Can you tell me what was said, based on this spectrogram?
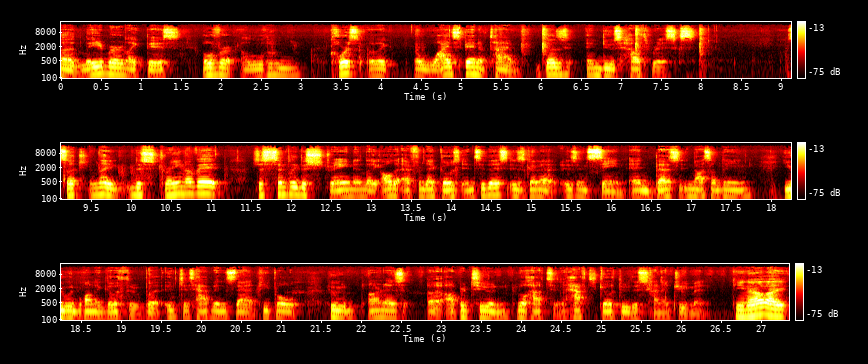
uh, labor like this over a course like a wide span of time does induce health risks. Such like the strain of it just simply the strain and like all the effort that goes into this is gonna is insane and that's not something you would want to go through but it just happens that people who aren't as uh, opportune will have to have to go through this kind of treatment. Do you know like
